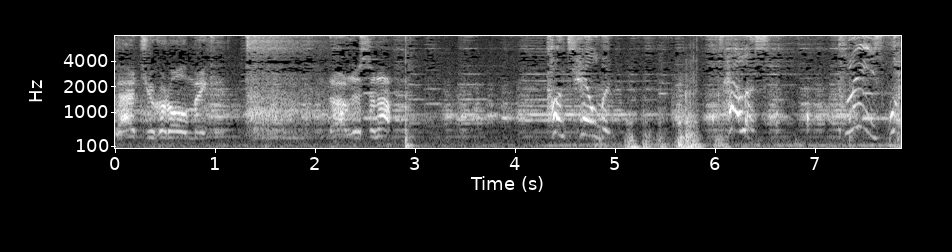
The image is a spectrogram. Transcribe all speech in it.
Glad you could all make it. Now listen up. Coach Hillman, tell us, please, what,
